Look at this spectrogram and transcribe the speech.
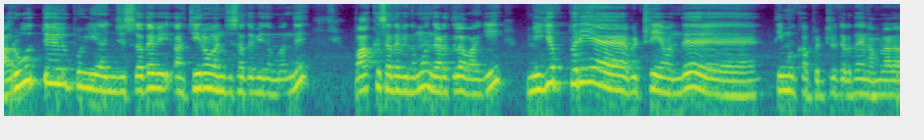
அறுபத்தேழு புள்ளி அஞ்சு சதவீ ஜீரோ அஞ்சு சதவீதம் வந்து வாக்கு சதவீதமும் இந்த இடத்துல வாங்கி மிகப்பெரிய வெற்றியை வந்து திமுக பெற்றிருக்கிறத நம்மளால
